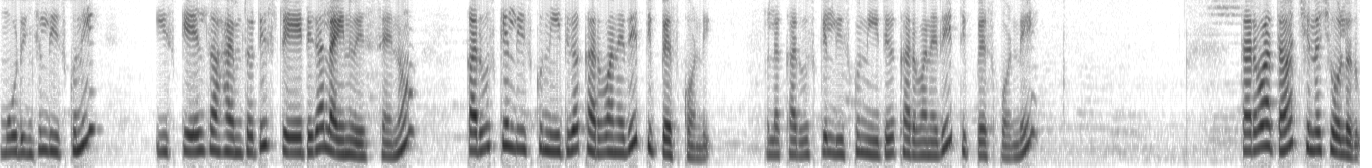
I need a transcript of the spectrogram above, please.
మూడు ఇంచులు తీసుకుని ఈ స్కేల్ సహాయంతో స్ట్రేట్గా లైన్ వేసాను కరువు స్కేల్ తీసుకుని నీట్గా కర్వ్ అనేది తిప్పేసుకోండి. ఇలా కరువు స్కేల్ తీసుకుని నీట్గా కర్వ్ అనేది తిప్పేసుకోండి. తర్వాత చిన్న షోల్డరు.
